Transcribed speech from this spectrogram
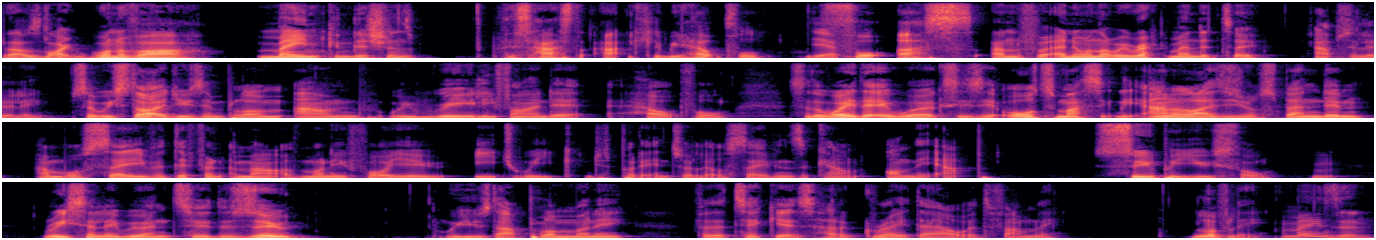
That was like one of our main conditions. This has to actually be helpful Yep. for us and for anyone that we recommend it to. Absolutely. So we started using Plum and we really find it helpful. So the way that it works is it automatically analyzes your spending and will save a different amount of money for you each week and just put it into a little savings account on the app. Super useful. Hmm. Recently we went to the zoo. We used our Plum money for the tickets, had a great day out with the family. Lovely. Amazing.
